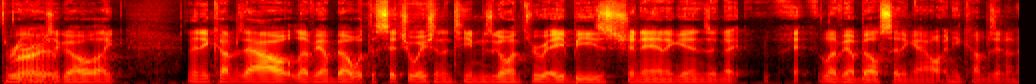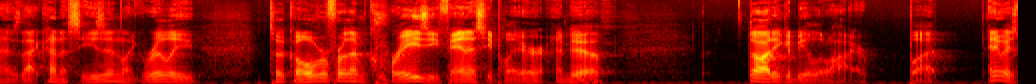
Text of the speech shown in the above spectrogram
3 years ago, like and then he comes out, Le'Veon Bell, with the situation the team is going through, AB's shenanigans, and uh, Le'Veon Bell sitting out, and he comes in and has that kind of season, like really took over for them. Crazy fantasy player. I mean, Yeah. thought he could be a little higher. But anyways,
